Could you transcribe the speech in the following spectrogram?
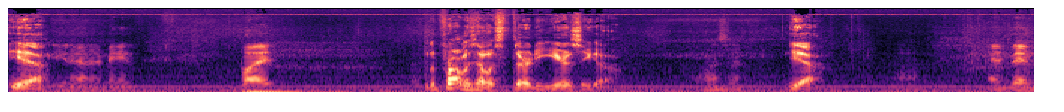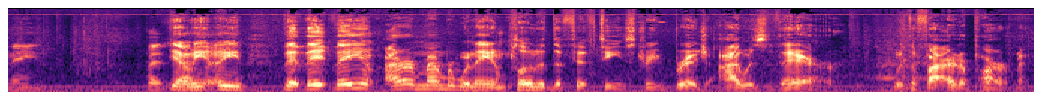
Yeah. You know what I mean? But The problem is that was 30 years ago. was it? Yeah. And then they, but Yeah, I mean, but- I mean, they, they, they, I remember when they imploded the 15th Street Bridge. I was there with the fire department.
